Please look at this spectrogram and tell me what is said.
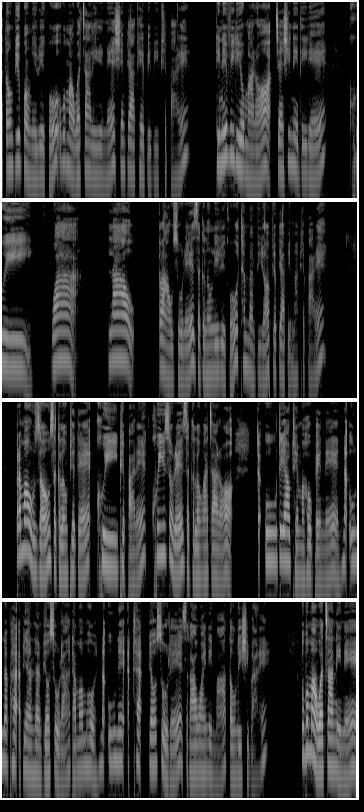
အသုံးပြုပုံလေးတွေကိုဥပမာဝါကျလေးတွေနဲ့ရှင်းပြခဲ့ပြီးပြီဖြစ်ပါတယ်ဒီနေ့ဗီဒီယိုမှာတော့ကြန့်ရှိနေသေးတဲ့ခွီဝလောက်ကလောက်ဆိုတဲ့စကားလုံးလေးတွေကိုထပ်မံပြီးတော့ပြောပြပေးမှာဖြစ်ပါတယ် ပထမဦးဆုံးစကားလုံးဖြစ်တဲ့ခွီဖြစ်ပါတယ်ခွီဆိုတဲ့စကားလုံးကကြတော့တူတယောက်တည်းမဟုတ်ပဲနဲ့နှစ်ဦးနှစ်ဖက်အပြန်အလှန်ပြောဆိုတာဒါမှမဟုတ်နှစ်ဦးနဲ့အထက်ပြောဆိုတဲ့စကားဝိုင်းတွေမှာသုံးလေးရှိပါတယ်ဥပမာဝါကျအနေနဲ့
